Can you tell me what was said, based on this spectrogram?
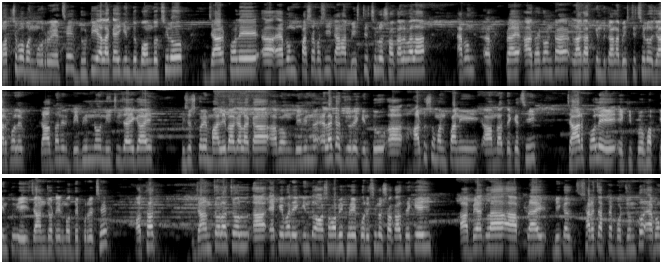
মৎস্য ভবন মোড় রয়েছে, দুটি এলাকায় কিন্তু বন্ধ ছিল, যার ফলে এবং পাশাপাশি টানা বৃষ্টি ছিল সকালবেলা, এবং প্রায় আধা ঘণ্টা লাগাত কিন্তু টানা বৃষ্টি ছিল, যার ফলে রাজধানীর বিভিন্ন নিচু জায়গায়, বিশেষ করে মালিবাগ এলাকা এবং বিভিন্ন এলাকা জুড়ে কিন্তু হাঁটু সমান পানি আমরা দেখেছি, যার ফলে একটি প্রভাব কিন্তু এই যানজটের মধ্যে পড়েছে। অর্থাৎ যান চলাচল একেবারেই কিন্তু অস্বাভাবিক হয়ে পড়েছিল সকাল থেকেই। বেগলা প্রায় বিকাল সাড়ে চারটা পর্যন্ত এবং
